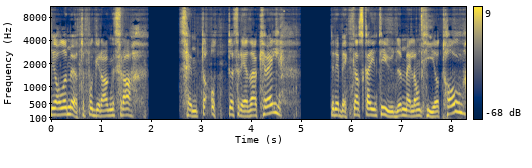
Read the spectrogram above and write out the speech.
De holder møte på Grang fra fem til åtte fredag kveld. Rebekka skal intervjue dem mellom ti og tolv.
